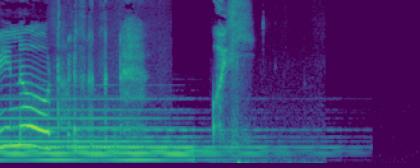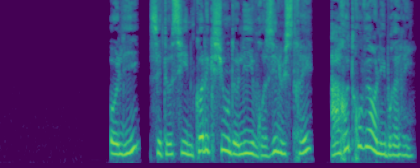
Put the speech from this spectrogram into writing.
une autre. Oli, c'est aussi une collection de livres illustrés à retrouver en librairie.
